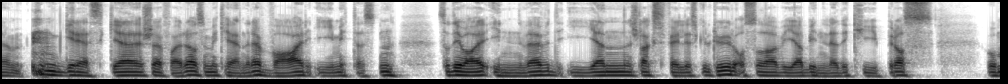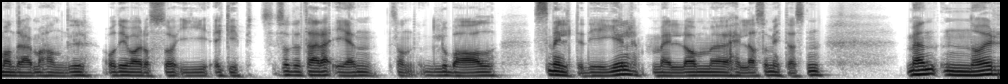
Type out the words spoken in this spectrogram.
greske sjøfarere, altså mykenere, var i Midtøsten. Så de var innvevd i en slags felleskultur, også da via bindeleddet Kypros hvor man drev med handel, og de var også i Egypt. Så dette her er én sånn global smeltedigel mellom eh, Hellas og Midtøsten. Men når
